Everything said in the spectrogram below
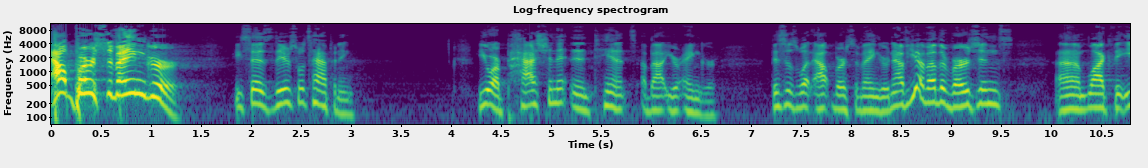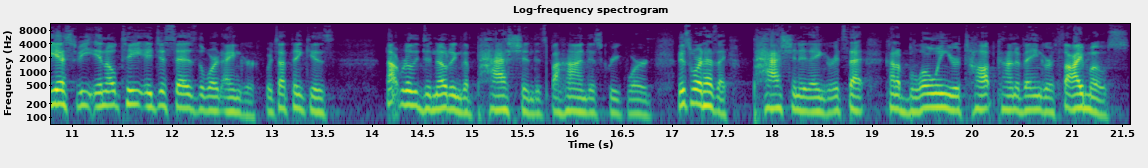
outbursts of anger. He says, here's what's happening. You are passionate and intense about your anger. This is what outbursts of anger. Now, if you have other versions, um, like the ESV NLT, it just says the word anger, which I think is not really denoting the passion that's behind this Greek word. This word has a passionate anger. It's that kind of blowing your top kind of anger, thymos.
